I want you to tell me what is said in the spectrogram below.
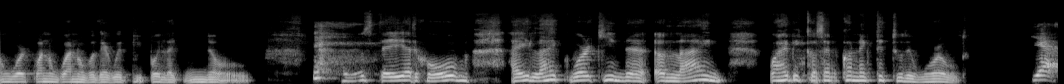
and work one on one over there with people. Like, no, stay at home. I like working uh, online. Why? Because I'm connected to the world. Yes.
